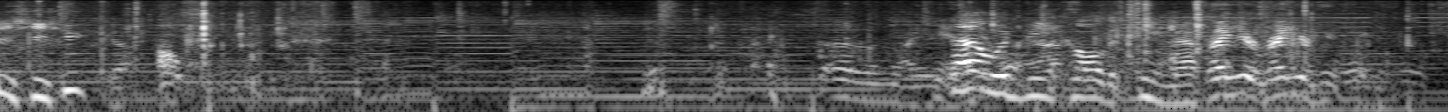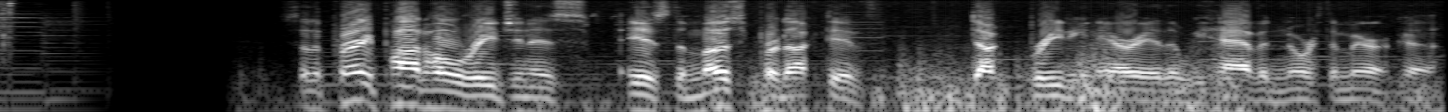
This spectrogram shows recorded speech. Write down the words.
you got. Oh. That would be called a team effort. Right here, right here. So the prairie pothole region is, is the most productive duck breeding area that we have in North America.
